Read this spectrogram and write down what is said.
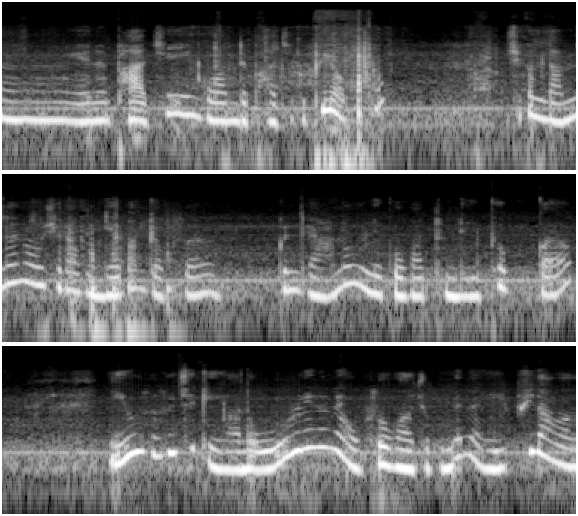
음, 얘는 바지인 거 같은데 바지도 필요 없고, 지금 남는 옷이라고는 얘밖에 없어요. 근데 안 어울릴 것 같은데 입혀볼까요? 이 옷은 솔직히 안 어울리는 애가 없어가지고 맨날 입히다가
